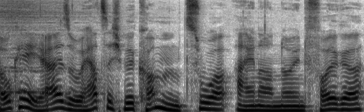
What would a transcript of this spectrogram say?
Okay, also herzlich willkommen zu einer neuen Folge.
